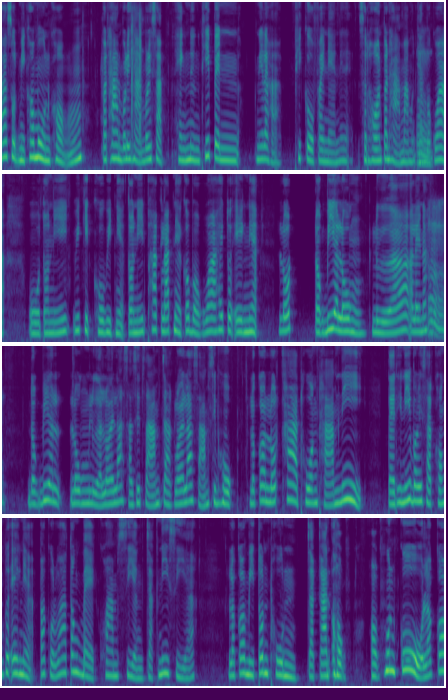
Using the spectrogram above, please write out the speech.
ล่าสุดมีข้อมูลของประธานบริหารบริษัทแห่งหนึ่งที่เป็นนี่แหละค่ะพิโกไฟแนนซ์นี่แหละสะท้อนปัญหามาเหมือนกันบอกว่า โอ้ตอนนี้วิกฤตโควิดเนี่ยตอนนี้ภาครัฐเนี่ยก็บอกว่าให้ตัวเองเนี่ยลดดอกเบี้ยลงเหลืออะไรนะ ดอกเบี้ยลงเหลือร้อยละ33จากร้อยละ36แล้วก็ลดค่าทวงถามหนี้แต่ทีนี้บริษัทของตัวเองเนี่ยปรากฏว่าต้องแบกความเสี่ยงจากหนี้เสีย แล้วก็มีต้นทุนจากการออกออกหุ้นกู้ แล้วก็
